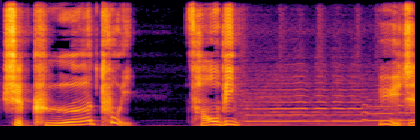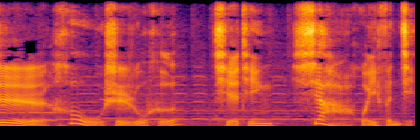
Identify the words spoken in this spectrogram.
是可退曹兵。欲知后事如何，且听下回分解。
